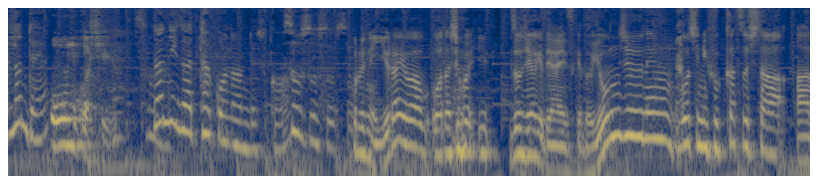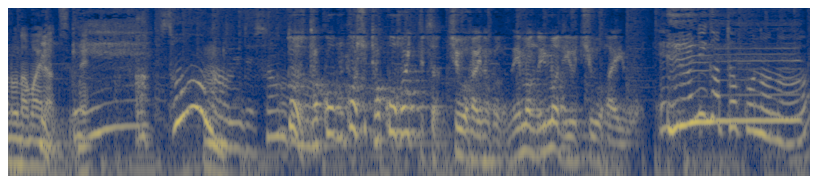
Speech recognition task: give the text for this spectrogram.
え、なんで？なんで？大昔。何がタコなんですか？そうそうそうそう。これね、由来は私も存じ上げてないんですけど、40年越しに復活したあの名前なんですよね。えー、あ、そうなんですか、うん、そうです。タコ、昔タコ入ってたチューハイのことね。今の、今で言うチューハイを。え、何がタコなの？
